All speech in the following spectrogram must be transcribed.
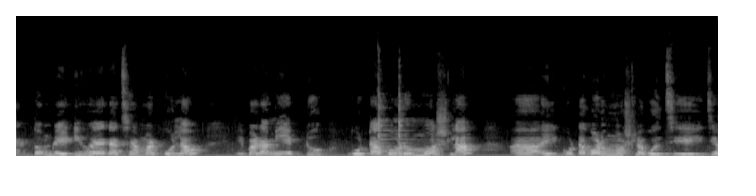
একদম রেডি হয়ে গেছে আমার পোলাও। এবার আমি একটু গোটা গরম মশলা এই গোটা গরম মশলা বলছি, এই যে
